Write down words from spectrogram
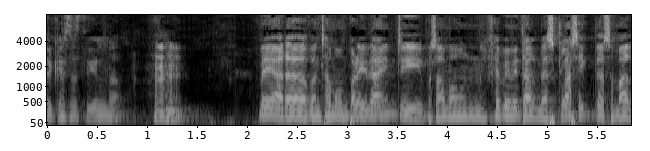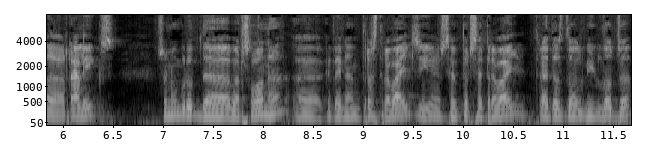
d'aquest estil, no? uh -huh. Bé, ara avancem un parell d'anys i passam a un heavy metal més clàssic de la mà de Relics. Són un grup de Barcelona eh, que tenen tres treballs i el seu tercer treball, tret des del 2012,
